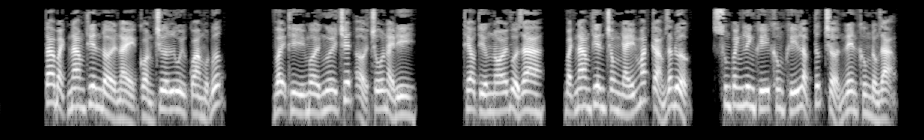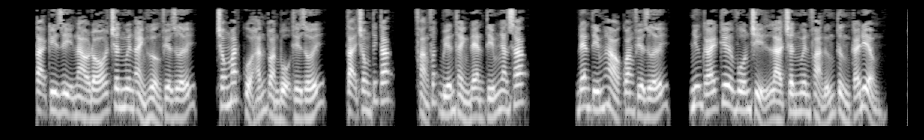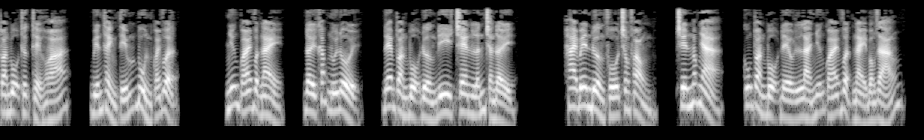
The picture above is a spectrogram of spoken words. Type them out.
Ta Bạch Nam Thiên đời này còn chưa lui qua một bước. Vậy thì mời ngươi chết ở chỗ này đi. Theo tiếng nói vừa ra, Bạch Nam Thiên trong nháy mắt cảm giác được, xung quanh linh khí không khí lập tức trở nên không đồng dạng. Tại kỳ dị nào đó chân nguyên ảnh hưởng phía dưới, trong mắt của hắn toàn bộ thế giới, tại trong tích tắc, phảng phất biến thành đen tím nhan sắc. Đen tím hào quang phía dưới, những cái kia vốn chỉ là chân nguyên phản ứng từng cái điểm, toàn bộ thực thể hóa, biến thành tím bùn quái vật. Những quái vật này, đầy khắp núi đồi, đem toàn bộ đường đi chen lấn tràn đầy. Hai bên đường phố trong phòng, trên nóc nhà, cũng toàn bộ đều là những quái vật này bóng dáng.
